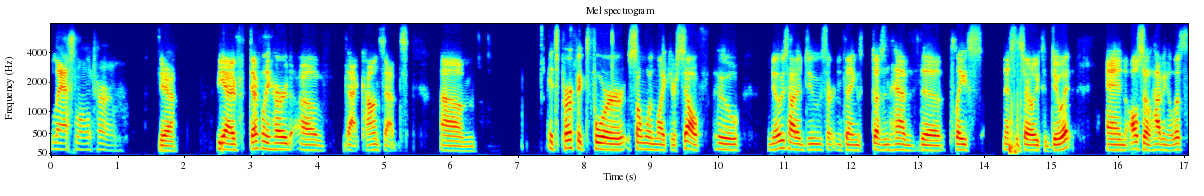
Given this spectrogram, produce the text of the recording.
last long term. Yeah. Yeah, I've definitely heard of that concept. Um, it's perfect for someone like yourself who knows how to do certain things, doesn't have the place necessarily to do it. And also having a lift,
